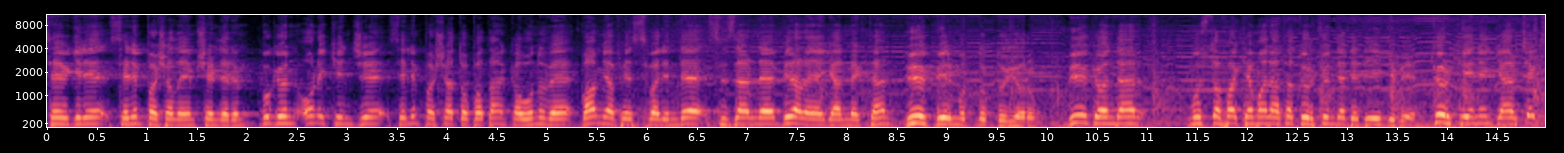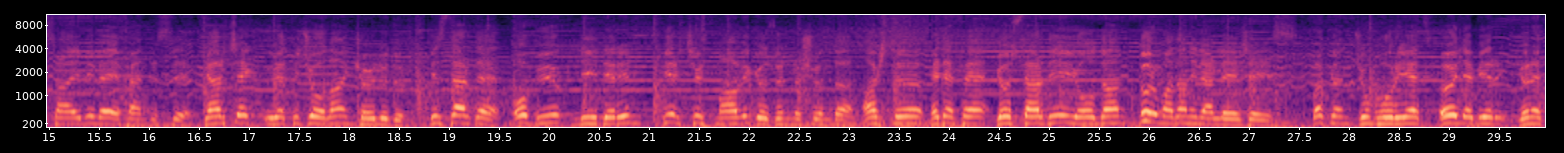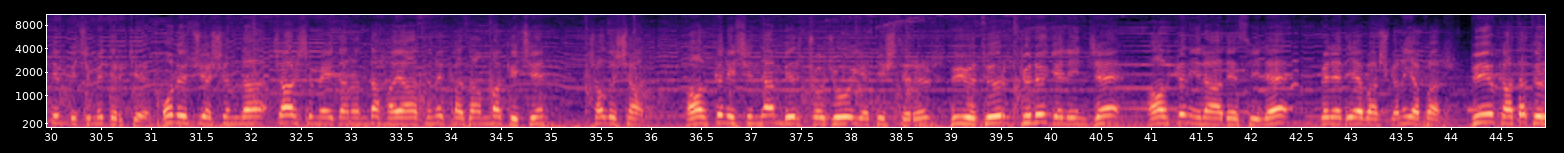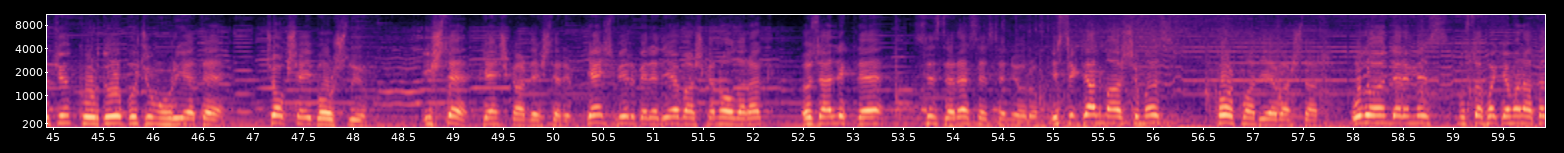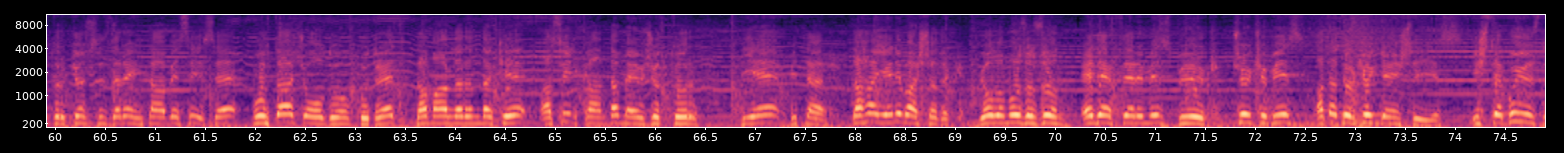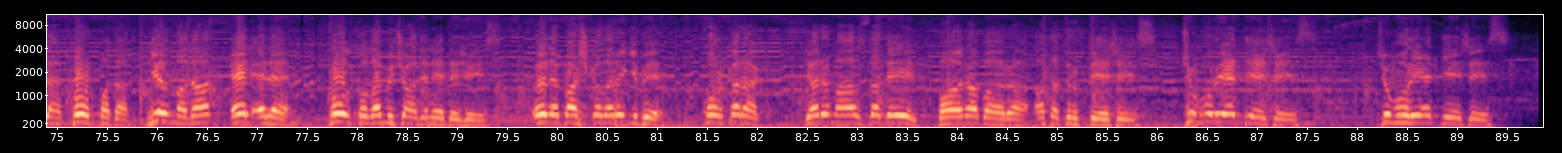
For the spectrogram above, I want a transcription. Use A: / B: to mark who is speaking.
A: Sevgili Selim Paşalı hemşerilerim, bugün 12. Selim Paşa Topatan Kavunu ve Bamya Festivali'nde sizlerle bir araya gelmekten büyük bir mutluluk duyuyorum. Büyük Önder Mustafa Kemal Atatürk'ün de dediği gibi Türkiye'nin gerçek sahibi ve efendisi, gerçek üretici olan köylüdür. Bizler de o büyük liderin bir çift mavi gözünün ışığında açtığı hedefe gösterdiği yoldan durmadan ilerleyeceğiz. Bakın Cumhuriyet öyle bir yönetim biçimidir ki 13 yaşında çarşı meydanında hayatını kazanmak için çalışan, halkın içinden bir çocuğu yetiştirir, büyütür, günü gelince halkın iradesiyle belediye başkanı yapar. Büyük Atatürk'ün kurduğu bu cumhuriyete çok şey borçluyum. İşte genç kardeşlerim, genç bir belediye başkanı olarak özellikle sizlere sesleniyorum. İstiklal Marşımız korkma diye başlar. Ulu önderimiz Mustafa Kemal Atatürk'ün sizlere hitabesi ise muhtaç olduğun kudret damarlarındaki asil kanda mevcuttur diye biter. Daha yeni başladık. Yolumuz uzun, hedeflerimiz büyük. Çünkü biz Atatürk'ün gençliğiyiz. İşte bu yüzden korkmadan, yılmadan el ele, kol kola mücadele edeceğiz. Öyle başkaları gibi korkarak, yarım ağızda değil, bağıra bağıra Atatürk diyeceğiz. Cumhuriyet diyeceğiz. Cumhuriyet diyeceğiz.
